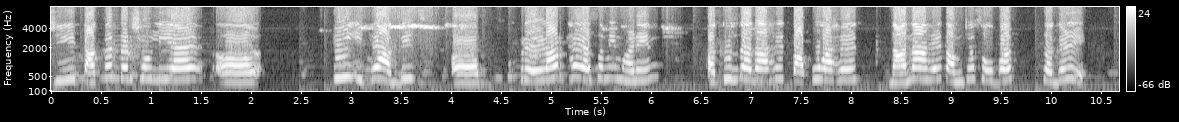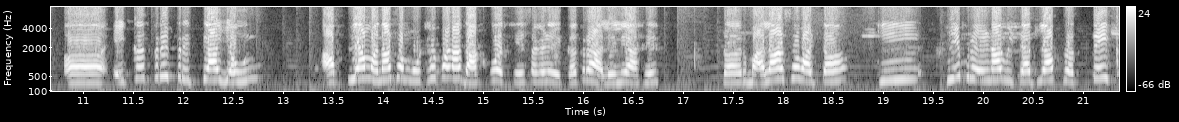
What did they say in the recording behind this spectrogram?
जी ताकद दर्शवली आहे ती इथे अगदीच प्रेरणार्थ आहे असं मी म्हणेन. अतुल दादा आहेत बापू आहेत नाना आहेत आमच्यासोबत सगळे एकत्रितरित्या येऊन आपल्या मनाचा मोठेपणा दाखवत हे सगळे एकत्र आलेले आहेत. तर मला असं वाटतं की ही प्रेरणा विट्यातल्या प्रत्येक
